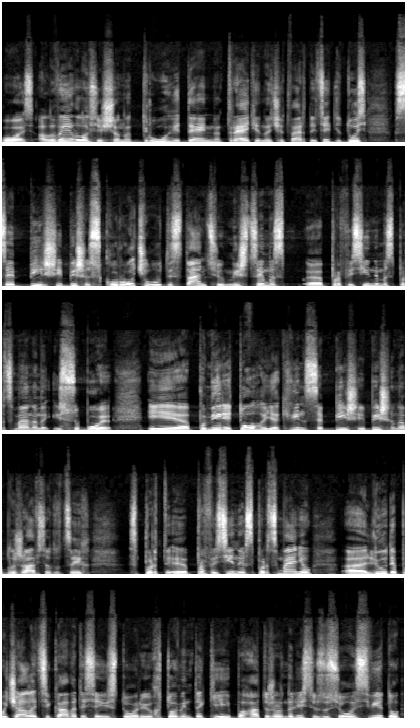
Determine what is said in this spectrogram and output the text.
Ось, але виявилося, що на другий день, на третій, на четвертий цей дідусь все більше і більше скорочував дистанцію між цими е, професійними спортсменами і собою. І по мірі того, як він все більше і більше наближався до цих спорт... е, професійних спортсменів, е, люди почали цікавитися історією, хто він такий. Багато журналістів з усього світу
